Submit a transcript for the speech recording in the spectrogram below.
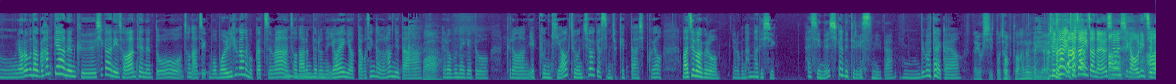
음, 여러분하고 함께하는 그 시간이 저한테는 또, 전 아직 뭐 멀리 휴가는 못 갔지만, 음. 저 나름대로는 여행이었다고 생각을 합니다. 와. 여러분에게도 그런 예쁜 기억, 좋은 추억이었으면 좋겠다 싶고요. 마지막으로 여러분 한마디씩 할 수 있는 시간을 드리겠습니다. 음, 누구부터 할까요? 아, 역시 또 저부터 하는군요. 조장, 조장이잖아요. 수현 씨가 아. 어리지만.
